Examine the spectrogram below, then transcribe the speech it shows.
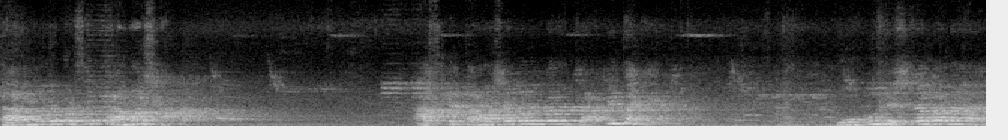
তারা মনে করছে তামাশা। আজকে তামাশা মনে করে জাতি তাকে উপদেশটা বানায়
